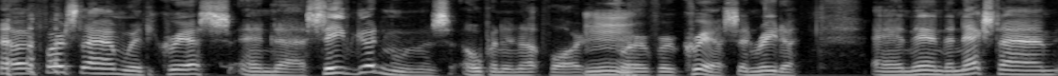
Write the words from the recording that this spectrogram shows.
uh, first time with Kris and uh, Steve Goodman was opening up for Mm. for for Kris and Rita, and then the next time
